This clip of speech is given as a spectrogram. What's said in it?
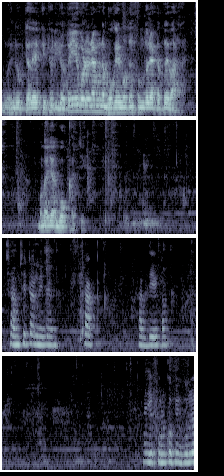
বন্দুক চালের খিচুড়ি যতই ইয়ে করে না মনে হয় ভোগের মতন সুন্দর একটা ফ্লেভার হয়। মনে হয় যেন ভোগ খাচ্ছি। চামচিটা নিলে থাক হাত দিয়ে খাও। এই ফুলকপিগুলো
